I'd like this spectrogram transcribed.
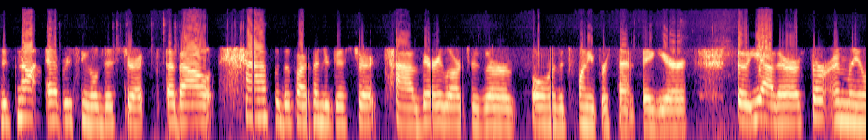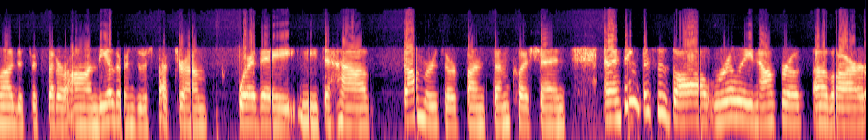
it's not every single district. About half of the 500 districts have very large reserves over the 20% figure. So yeah, there are certainly a lot of districts that are on the other end of the spectrum where they need to have some reserve funds, some cushion. And I think this is all really an outgrowth of our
